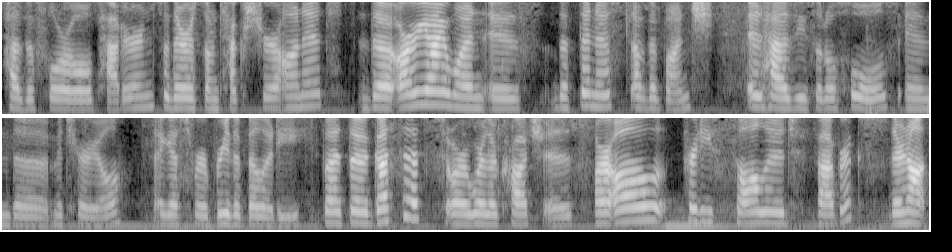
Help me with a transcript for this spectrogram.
have the floral pattern, so there is some texture on it. The REI one is the thinnest of the bunch. It has these little holes in the material I guess for breathability. But the gussets, or where the crotch is, are all pretty solid fabrics. They're not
